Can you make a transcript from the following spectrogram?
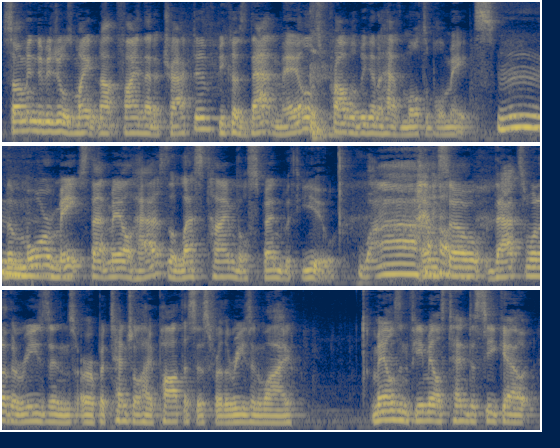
some individuals might not find that attractive because that male is probably going to have multiple mates. Mm. The more mates that male has, the less time they'll spend with you. wow. And so that's one of the reasons, or a potential hypothesis for the reason why males and females tend to seek out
